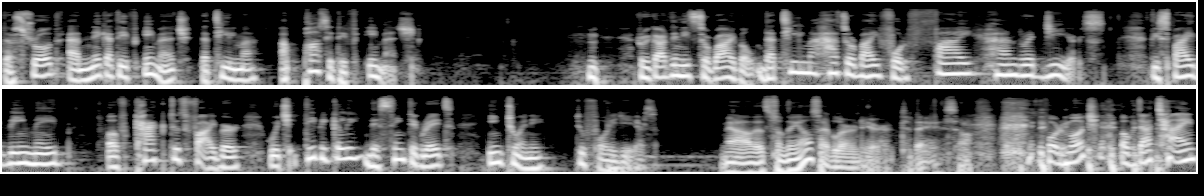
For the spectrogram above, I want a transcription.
The Shroud, a negative image, the Tilma, a positive image. Regarding its survival, the Tilma has survived for 500 years, despite being made of cactus fiber, which typically disintegrates in 20 to 40 years. Now that's something else I've learned here today. So, For much of that time,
